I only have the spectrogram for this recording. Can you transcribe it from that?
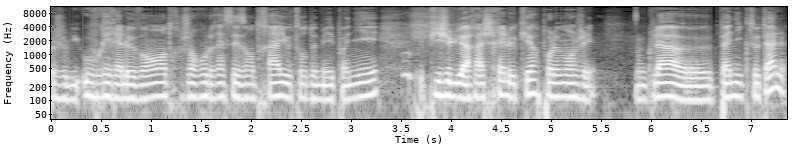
je lui ouvrirai le ventre, j'enroulerai ses entrailles autour de mes poignets, et puis je lui arracherai le cœur pour le manger. Donc là, euh, panique totale.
